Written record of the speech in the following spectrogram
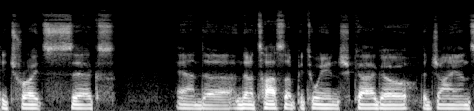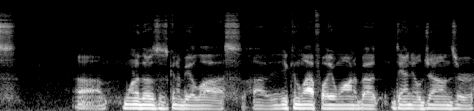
Detroit six, and, uh, and then a toss up between Chicago, the Giants. Um, one of those is going to be a loss. Uh, you can laugh all you want about Daniel Jones or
